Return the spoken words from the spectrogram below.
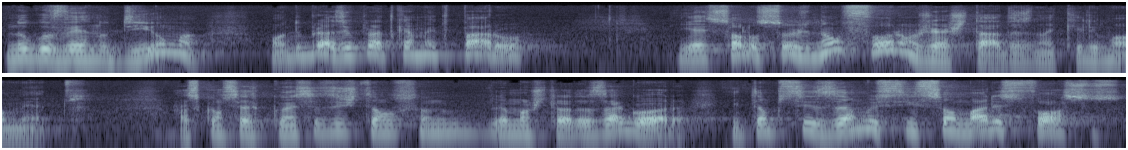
no governo Dilma, onde o Brasil praticamente parou. E as soluções não foram gestadas naquele momento. As consequências estão sendo demonstradas agora. Então precisamos sim somar esforços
